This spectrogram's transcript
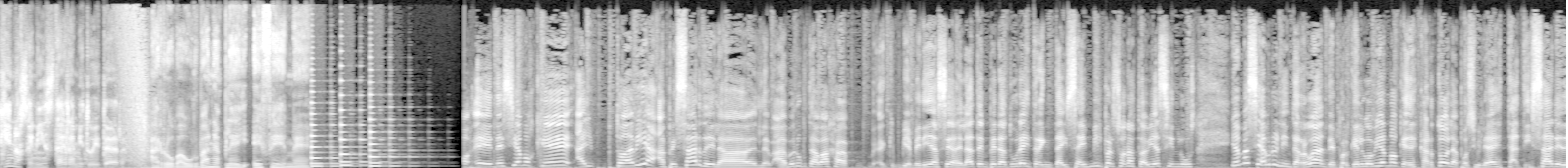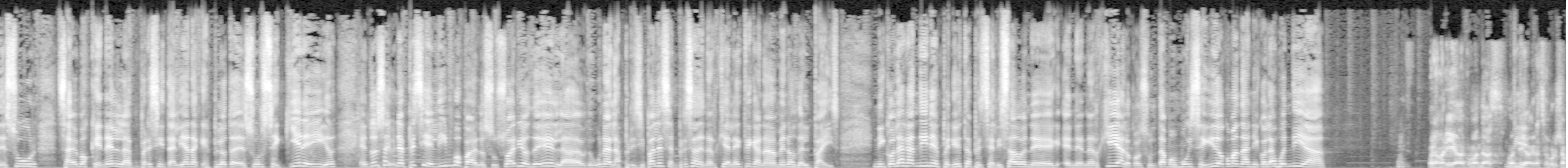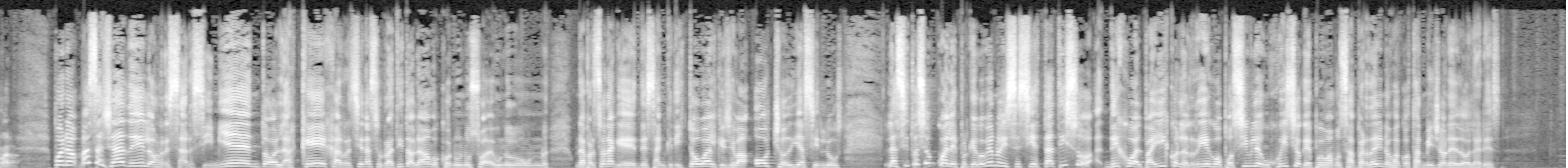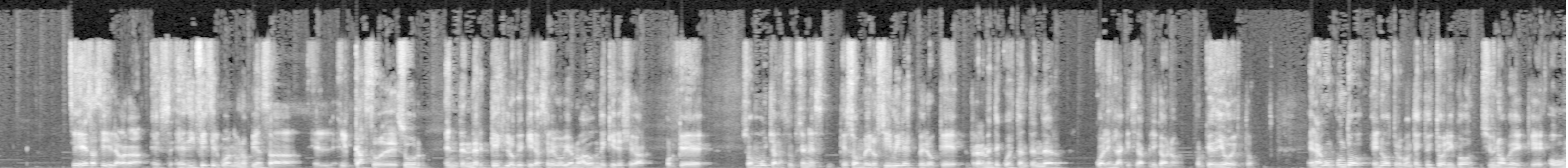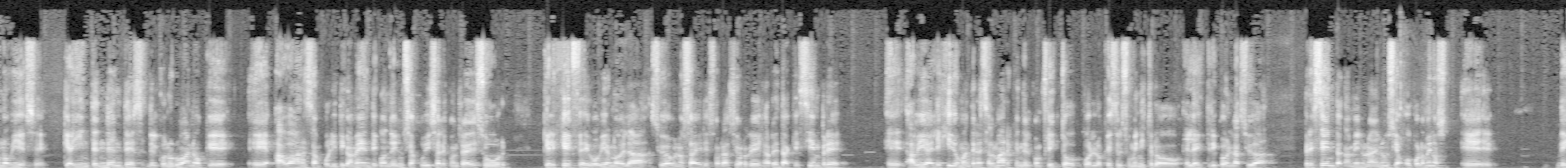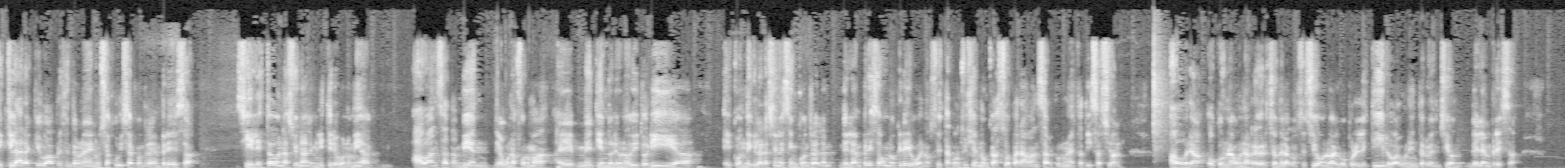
Seguinos en Instagram y Twitter. Arroba Urbana Play FM. Eh, decíamos que hay todavía, a pesar de la, abrupta baja, eh, bienvenida sea, de la temperatura, hay 36 mil personas todavía sin luz. Y además se abre un interrogante, porque el gobierno que descartó la posibilidad de estatizar Edesur, sabemos que en él la empresa italiana que explota Edesur se quiere ir. Entonces hay una especie de limbo para los usuarios de, la- una de las principales empresas de energía eléctrica, nada menos del país. Nicolás Gandini es periodista especializado en, eh, en energía, lo consultamos muy seguido. ¿Cómo andás, Nicolás? Buen día. Hola María, ¿cómo andás? Buen Bien. día, gracias por llamar. Bueno, más allá de los resarcimientos, las quejas, recién hace un ratito hablábamos con un usua- un- un- una persona que de San Cristóbal que lleva ocho días sin luz. ¿La situación cuál es? Porque el gobierno dice, si estatizo, dejo al país con el riesgo posible de un juicio que después vamos a perder y nos va a costar millones de dólares. Sí, es así, la verdad. Es, es difícil cuando uno piensa el, el caso de Sur entender qué es lo que quiere hacer el gobierno, a dónde quiere llegar. Porque son muchas las opciones que son verosímiles, pero que realmente cuesta entender cuál es la que se aplica o no. ¿Por qué digo esto? En algún punto, en otro contexto histórico, si uno ve que, o uno viese que hay intendentes del conurbano que eh, avanzan políticamente con denuncias judiciales contra Edesur, que el jefe de gobierno de la Ciudad de Buenos Aires, Horacio Rodríguez Larreta, que siempre eh, había elegido mantenerse al margen del conflicto por lo que es el suministro eléctrico en la ciudad, presenta también una denuncia, o por lo menos eh, declara que va a presentar una denuncia judicial contra la empresa. Si el Estado Nacional, el Ministerio de Economía, avanza también de alguna forma eh, metiéndole una auditoría, con declaraciones en contra de la, de la empresa, uno cree, bueno, se está construyendo un caso para avanzar con una estatización. Ahora, o con alguna reversión de la concesión o algo por el estilo, o alguna intervención de la empresa.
